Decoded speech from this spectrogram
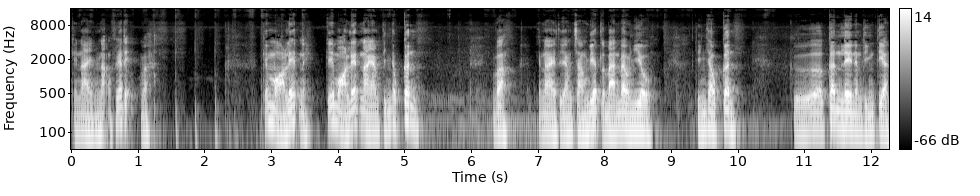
Cái này nặng phết đấy. Và Cái mỏ lết này Cái mỏ lết này em tính theo cân. Và Cái này thì em chẳng biết là bán bao nhiêu. Tính theo cân. Cứ cân lên em tính tiền.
